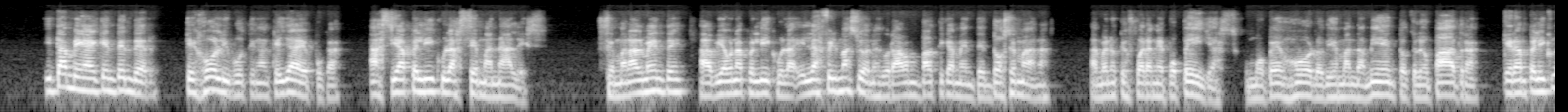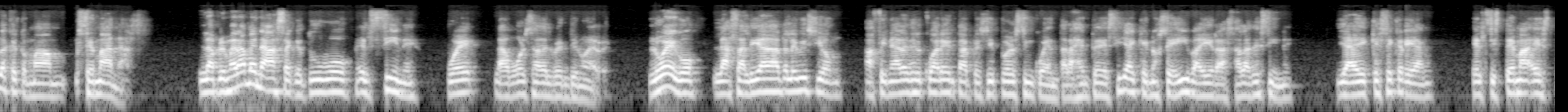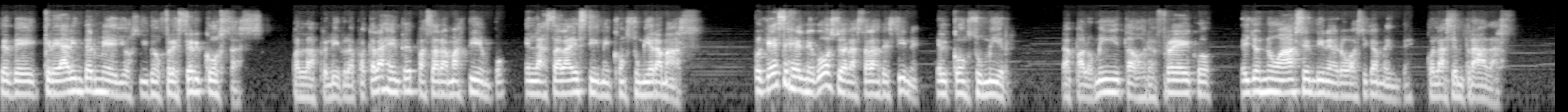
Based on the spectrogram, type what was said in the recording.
Y también hay que entender que Hollywood en aquella época hacía películas semanales. Semanalmente había una película y las filmaciones duraban prácticamente dos semanas, a menos que fueran epopeyas, como Ben Hur, Los Diez Mandamientos, Cleopatra, que eran películas que tomaban semanas. La primera amenaza que tuvo el cine fue la Bolsa del 29. Luego, la salida de la televisión a finales del 40, a principios del 50, la gente decía que no se iba a ir a salas de cine y ahí que se crean el sistema este de crear intermedios y de ofrecer cosas para las películas, para que la gente pasara más tiempo en la sala de cine y consumiera más. Porque ese es el negocio de las salas de cine, el consumir. Las palomitas, los refrescos, ellos no hacen dinero básicamente con las entradas.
